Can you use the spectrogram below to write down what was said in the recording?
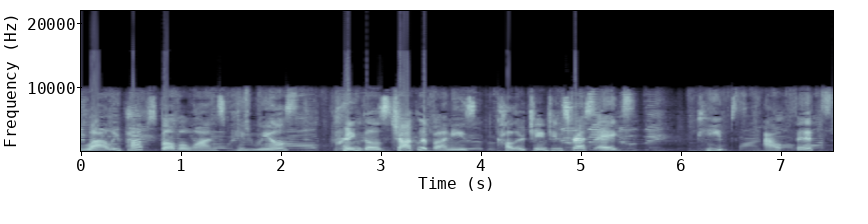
lollipops, bubble wands, pinwheels, Pringles, chocolate bunnies, color changing stress eggs, peeps, outfits,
